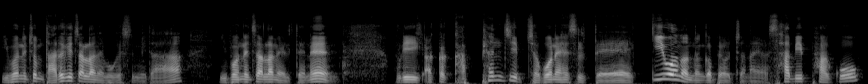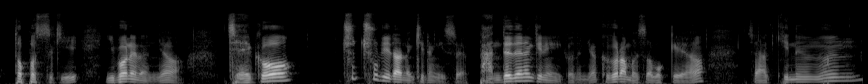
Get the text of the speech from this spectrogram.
이번에 좀 다르게 잘라내 보겠습니다. 이번에 잘라낼 때는 우리 아까 값 편집 저번에 했을 때 끼워 넣는 거 배웠잖아요. 삽입하고 덮어쓰기. 이번에는요. 제거 추출이라는 기능이 있어요. 반대되는 기능이 있거든요. 그걸 한번 써볼게요. 자, 기능은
